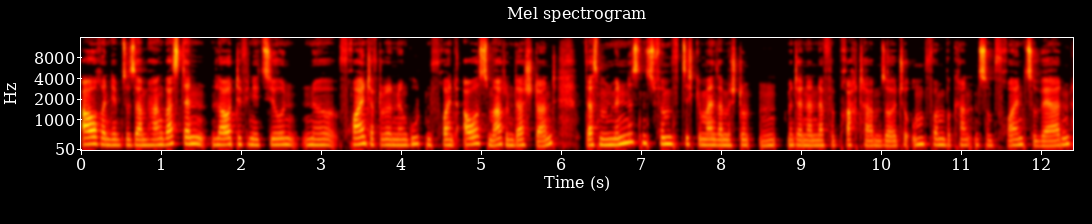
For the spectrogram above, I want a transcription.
auch in dem Zusammenhang, was denn laut Definition eine Freundschaft oder einen guten Freund ausmacht. Und da stand, dass man mindestens 50 gemeinsame Stunden miteinander verbracht haben sollte, um vom Bekannten zum Freund zu werden.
